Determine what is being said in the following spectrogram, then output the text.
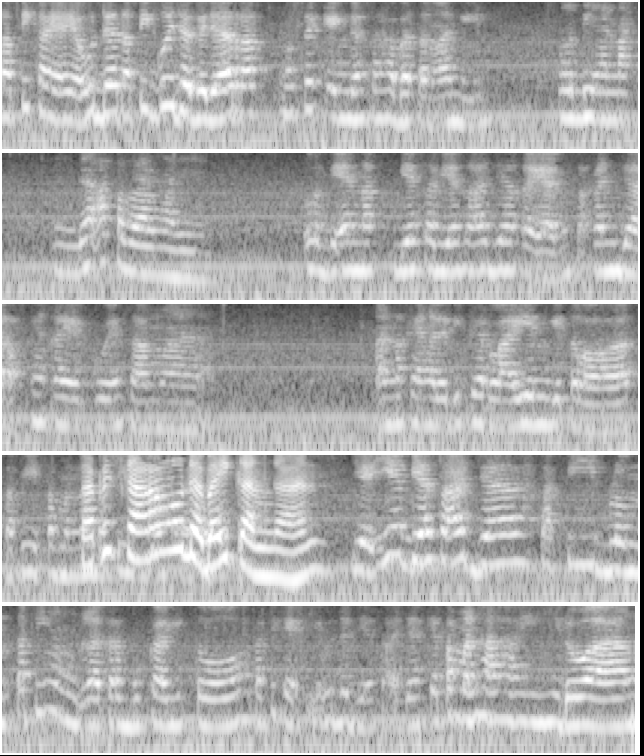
Tapi kayak ya udah, tapi gue jaga jarak. Maksudnya kayak nggak sahabatan lagi. Lebih enak enggak apa bareng lagi? Lebih enak biasa-biasa aja kayak misalkan jaraknya kayak gue sama anak yang ada di peer lain gitu loh. Tapi temen Tapi sekarang lu udah baikan kan? ya iya biasa aja tapi belum tapi nggak terbuka gitu tapi kayak ya udah biasa aja kayak teman hahaha doang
